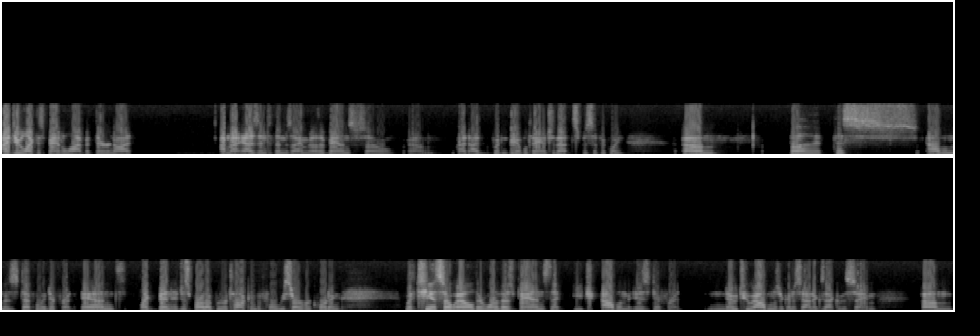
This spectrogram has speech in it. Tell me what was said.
I do like this band a lot, but they're not. I'm not as into them as I am other bands, so um, I, I, wouldn't be able to answer that specifically. Um, but this album is definitely different. And like Ben had just brought up, we were talking before we started recording. With TSOL, they're one of those bands that each album is different. No two albums are going to sound exactly the same. Um,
